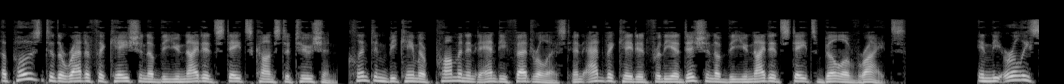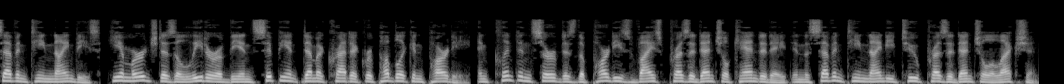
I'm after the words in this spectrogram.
Opposed to the ratification of the United States Constitution, Clinton became a prominent anti-federalist and advocated for the addition of the United States Bill of Rights. In the early 1790s, he emerged as a leader of the incipient Democratic-Republican Party, and Clinton served as the party's vice presidential candidate in the 1792 presidential election.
